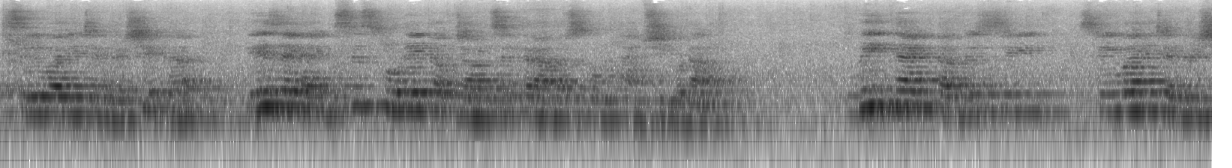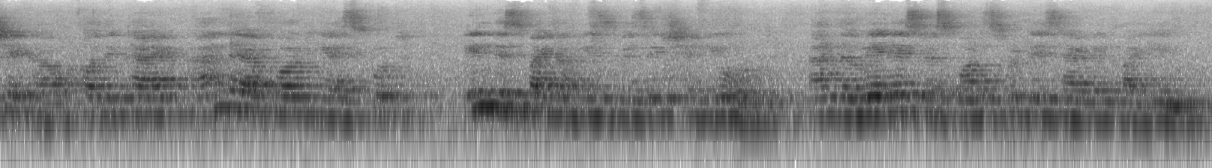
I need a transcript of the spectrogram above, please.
Srivari Chandrasekhar, is an ex-student of Johnson Grammar School, Habsiguda. We thank Dr. Sri Srivari Chandrasekhar for the time and the effort he has put in despite of his busy schedule and the various responsibilities handled by him.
